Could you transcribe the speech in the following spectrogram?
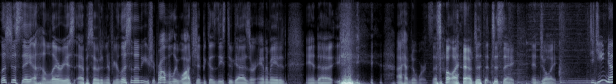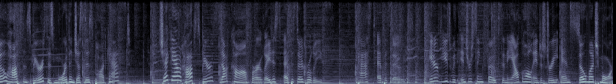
let's just say a hilarious episode and if you're listening you should probably watch it because these two guys are animated and uh, i have no words. That's all i have to, to say. Enjoy. Did you know hops and spirits is more than just this podcast? Check out hopsspirits.com for our latest episode release past episodes interviews with interesting folks in the alcohol industry and so much more.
